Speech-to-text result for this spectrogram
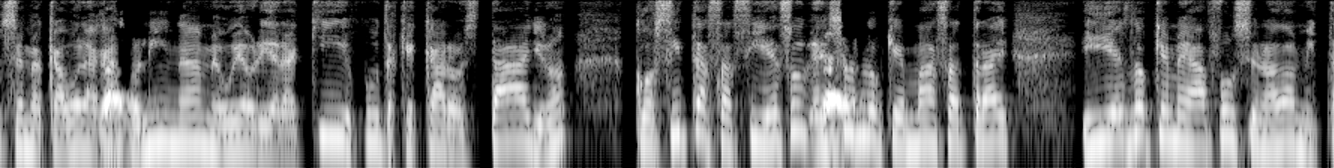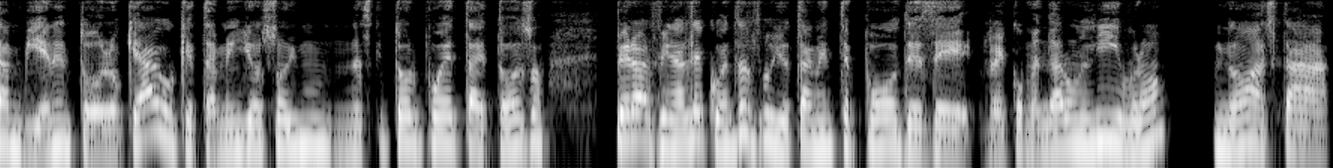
se me acabó la gasolina, me voy a abrir aquí, puta, qué caro está, you know? Cositas así, eso, eso es lo que más atrae y es lo que me ha funcionado a mí también en todo lo que hago, que también yo soy un escritor, poeta y todo eso, pero al final de cuentas, pues yo también te puedo desde recomendar un libro, ¿no? Hasta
